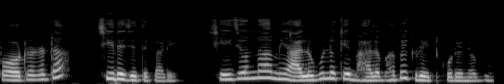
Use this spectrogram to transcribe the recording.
পরোটাটা ছিঁড়ে যেতে পারে। সেই জন্য আমি আলুগুলোকে ভালোভাবে গ্রেট করে নেব।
